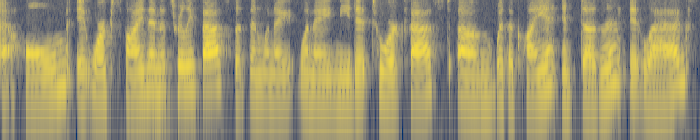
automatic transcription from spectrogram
at home, it works fine and it's really fast. But then when I when I need it to work fast um, with a client, it doesn't. It lags,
